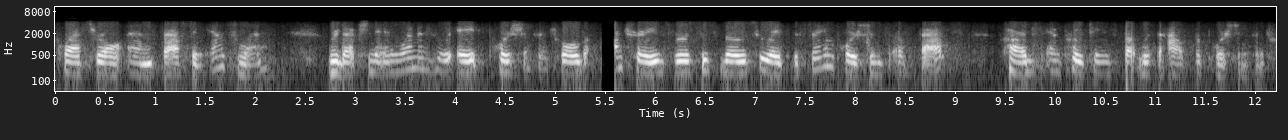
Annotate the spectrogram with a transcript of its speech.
cholesterol and fasting insulin reduction in women who ate portion controlled entrees versus those who ate the same portions of fats, carbs, and proteins but without the portion control.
